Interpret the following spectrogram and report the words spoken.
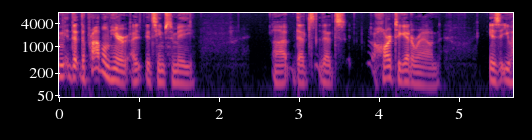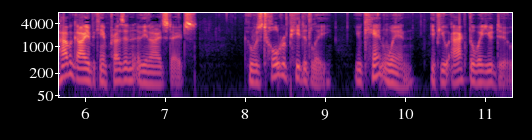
I mean, the, the problem here, uh, it seems to me, uh, that's that's hard to get around, is that you have a guy who became president of the United States, who was told repeatedly, you can't win if you act the way you do,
